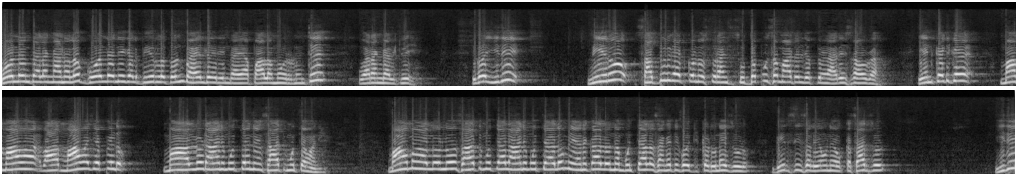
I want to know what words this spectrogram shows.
గోల్డెన్ తెలంగాణలో గోల్డెన్ ఈగల్ బీర్లతో బయలుదేరింది ఆ పాలమూరు నుంచి వరంగల్కి. ఇగో ఇది మీరు సద్దులు కట్టుకొని వస్తున్నారు అని శుద్ధపూస మాటలు చెప్తున్నాడు హరీష్ రావు గారు. వెనకటికే మా మామ మామ చెప్పాడు మా అల్లుడు ఆనిముత్యం నేను సాతిముత్యం అని. మామ అల్లుళ్ళు సాతిముత్యాలు ఆనిముత్యాలు మీ వెనకాల ఉన్న ముత్యాల సంగతి ఇగో ఇక్కడ ఉన్నాయి చూడు. బీర్ సీసాలు ఏమున్నాయి? ఒక్కసారి చూడు. ఇది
